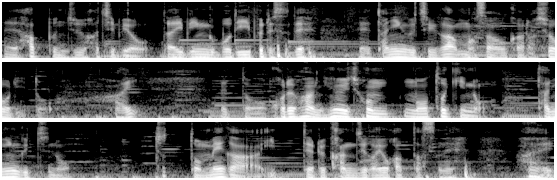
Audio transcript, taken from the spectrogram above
8分18秒ダイビングボディープレスで、谷口が正雄から勝利と。はい。えっとこれは入場の時の谷口のちょっと目がいってる感じが良かったですね。はい。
